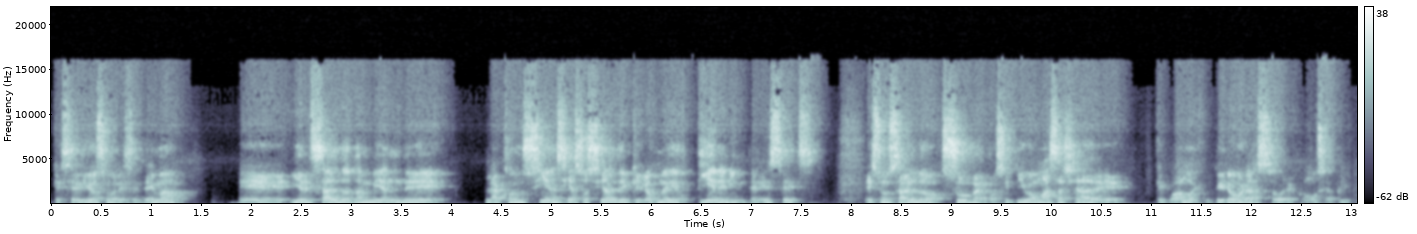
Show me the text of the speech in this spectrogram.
que se dio sobre ese tema eh, y el saldo también de la conciencia social de que los medios tienen intereses es un saldo súper positivo, más allá de que podamos discutir horas sobre cómo se aplicó.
